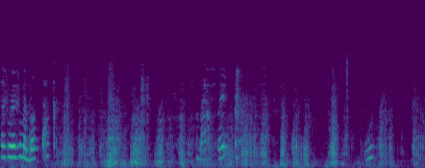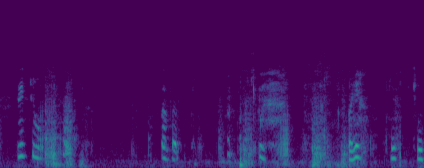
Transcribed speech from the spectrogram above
Guys, want to see my book back? Back. Three, two, one. Front foot. One, oh, two.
